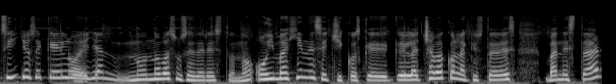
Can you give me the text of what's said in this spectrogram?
sí, yo sé que él o ella no, no va a suceder esto, ¿no? O imagínense, chicos, que, que la chava con la que ustedes van a estar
